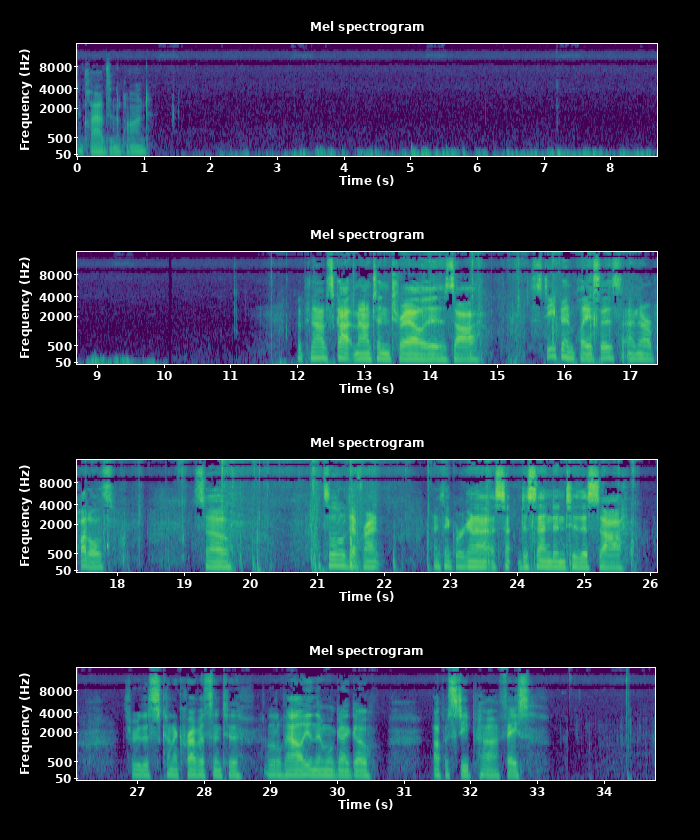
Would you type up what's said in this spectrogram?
the clouds in the pond. The Penobscot Mountain Trail is uh, steep in places and there are puddles. So it's a little different. I think we're gonna descend into this, uh, through this kind of crevice into a little valley and then we're gonna go up a steep uh, face.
